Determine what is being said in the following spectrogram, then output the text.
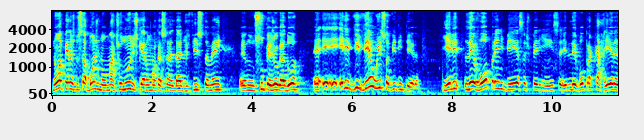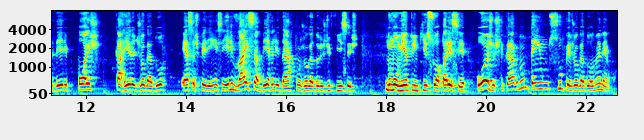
não apenas do Sabonis, não. O Martin Nunes, que era uma personalidade difícil também, é um super jogador, é, é, ele viveu isso a vida inteira. E ele levou para a NBA essa experiência, ele levou para a carreira dele, pós-carreira de jogador, essa experiência, e ele vai saber lidar com jogadores difíceis no momento em que isso aparecer. Hoje o Chicago não tem um super jogador no elenco.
